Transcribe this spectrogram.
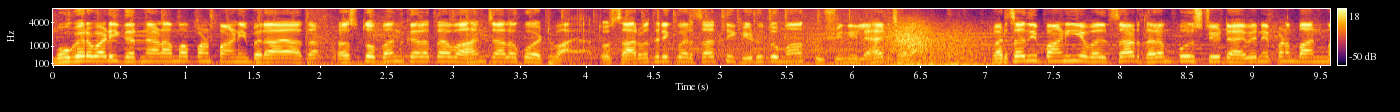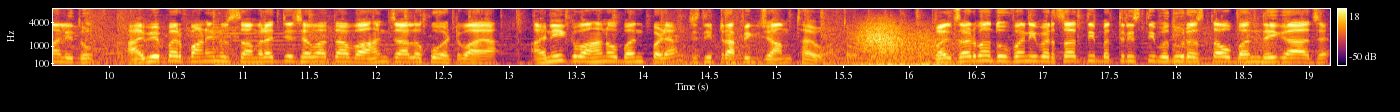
મોગરવાડી ગરનાળામાં પણ પાણી ભરાયા હતા. રસ્તો બંધ કરાતા વાહન ચાલકો અટવાયા. તો સાર્વત્રિક વરસાદથી ખેડૂતોમાં ખુશીની લહેર છવાઈ. વરસાદી પાણીએ વલસાડ ધરમપુર સ્ટેટ હાઈવેને પણ બાંધમાં લીધો. હાઈવે પર પાણીનું સામ્રાજ્ય છવાતા વાહન ચાલકો અટવાયા. અનેક વાહનો બંધ પડ્યા, જેથી ટ્રાફિક જામ થયો હતો. વલસાડમાં તોફાની વરસાદથી બત્રીસથી વધુ રસ્તાઓ બંધ થઈ ગયા છે.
